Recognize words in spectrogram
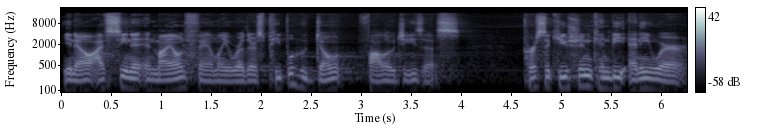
you know, I've seen it in my own family where there's people who don't follow Jesus. Persecution can be anywhere.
